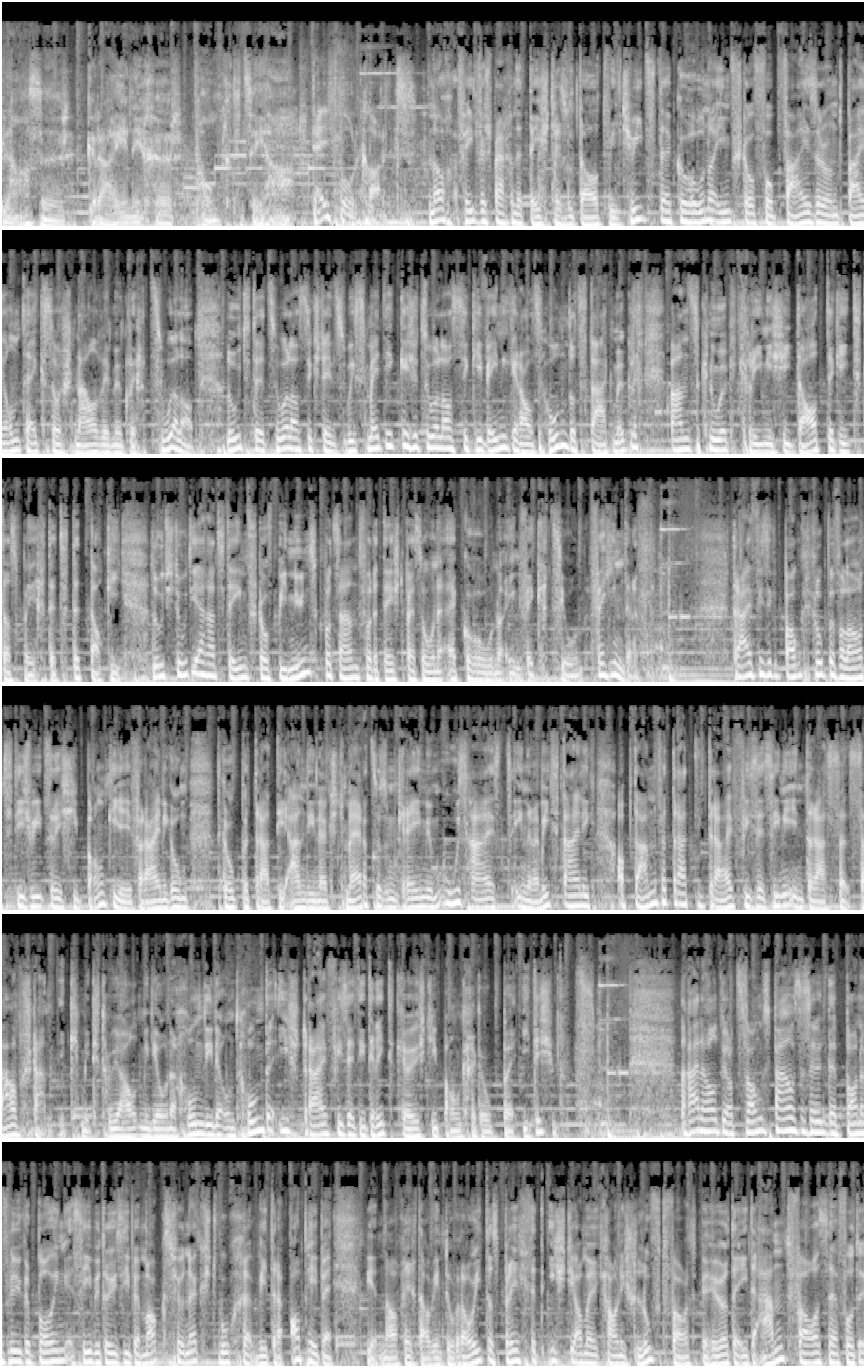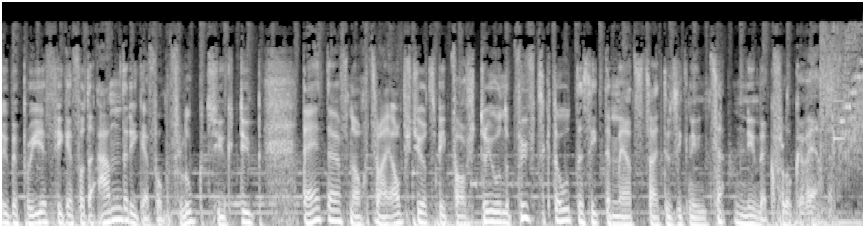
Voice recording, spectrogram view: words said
blasergreinicher.ch. Dave Burkhardt. Nach vielversprechenden Testresultaten will die Schweiz den Corona-Impfstoff von Pfizer und BioNTech so schnell wie möglich zulassen. Laut der Zulassungsstelle Swissmedic ist eine Zulassung in weniger als 100 Tagen möglich, wenn es genug klinische Daten gibt, das berichtet der Tagi. Laut Studie hat der Impfstoff bei 90 Prozent der Testpersonen eine Corona-Infektion verhindert. Die Raiffeisen Bankgruppe verlässt die Schweizerische Bankiervereinigung. Die Gruppe tritt Ende nächsten März aus dem Gremium aus, heisst in einer Mitteilung. Ab dann vertritt die Raiffeisen seine Interessen selbstständig. Mit 3,5 Millionen Kundinnen und Kunden ist die Raiffeisen die drittgrößte Bankengruppe in der Schweiz. Nach eineinhalb Jahren Zwangspause soll der Bahnenflüger Boeing 737 MAX schon nächste Woche wieder abheben. Wie die Nachrichtenagentur Reuters berichtet, ist die amerikanische Luftfahrtbehörde in der Endphase der Überprüfungen der Änderungen vom Flugzeugtyp. Der darf nach zwei Abstürzen mit fast 350 Toten seit dem März 2019 nicht mehr geflogen werden.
